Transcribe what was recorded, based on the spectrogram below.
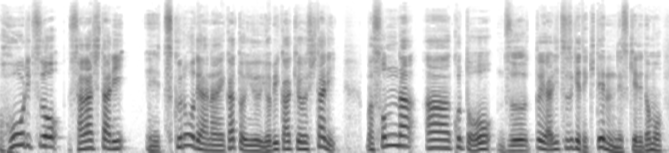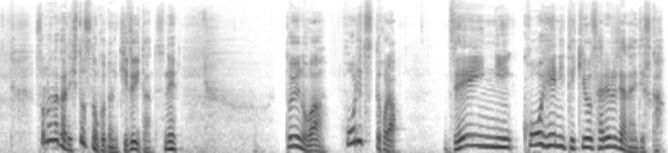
法律を探したり、えー、作ろうではないかという呼びかけをしたり、まあ、そんなことをずっとやり続けてきてるんですけれども、その中で一つのことに気づいたんですね。というのは、法律ってほら、全員に公平に適用されるじゃないですか。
